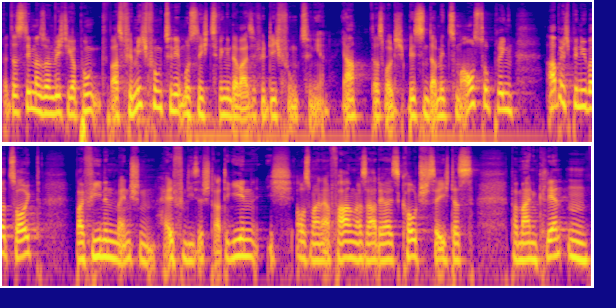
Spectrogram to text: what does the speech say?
das ist immer so ein wichtiger Punkt. Was für mich funktioniert, muss nicht zwingenderweise für dich funktionieren. Ja, das wollte ich ein bisschen damit zum Ausdruck bringen. Aber ich bin überzeugt, bei vielen Menschen helfen diese Strategien. Ich aus meiner Erfahrung als ADHS-Coach sehe ich das bei meinen Klienten.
